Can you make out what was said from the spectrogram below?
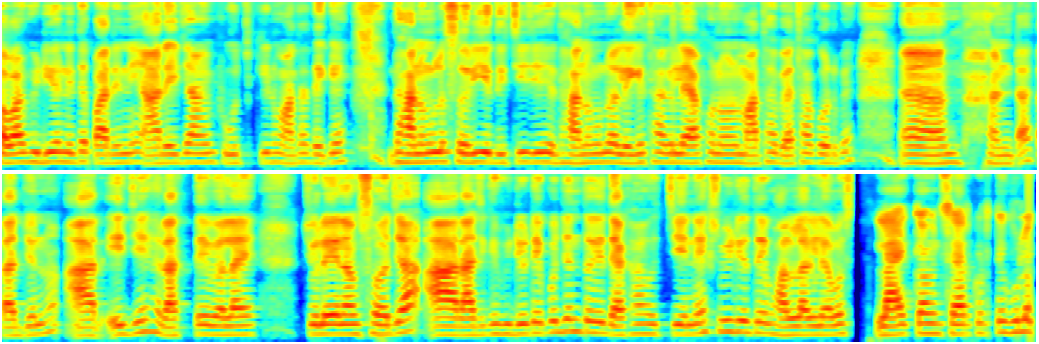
সবার ভিডিও নিতে পারিনি। আর এই যে আমি ফুচকির মাথা থেকে ধানগুলো সরিয়ে দিচ্ছি, যে ধানগুলো লেগে থাকলে এখন ওর মাথা ব্যথা করবে ধানটা, তার জন্য। আর এই যে রাত্রেবেলায় চলে এলাম সোজা, আর আজকে ভিডিওটা এই দেখা হচ্ছে নেক্সট ভিডিওতে ভালো লাগলে অবশ্যই লাইক কমেন্ট শেয়ার করতে ভুলো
